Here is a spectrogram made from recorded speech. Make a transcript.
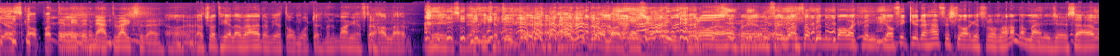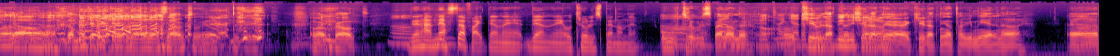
Ni har skapat... ett eh, litet nätverk sådär. Ja, jag tror att hela världen vet om vårt evenemang efter alla mejl som vi har skickat ut. Ja, det är bra marknadsföring. Bra, ja, men jag, bara, men, bara, fick ju det här förslaget från någon annan manager. Så här, va? Ja, de brukar skicka in varandra också. Ja, vad skönt. Den här nästa fight, den är, den är otroligt spännande. Otroligt spännande. Är Och kul att, kul, att ni, kul att ni har tagit med den här. Eh,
